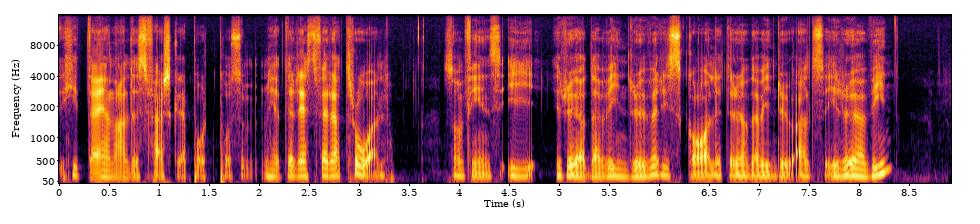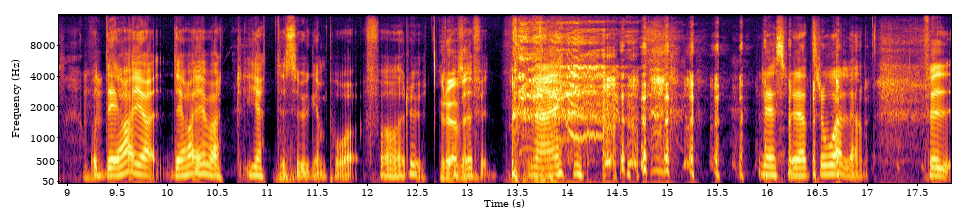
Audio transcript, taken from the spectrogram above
hittade en alldeles färsk rapport på som heter resveratrol. Som finns i röda vindruvor, i skalet i röda vindruvor, alltså i rödvin. Mhm. Och det har, jag, det har jag varit jättesugen på förut. Rödvin? Alltså för, nej. Resveratrolen. För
